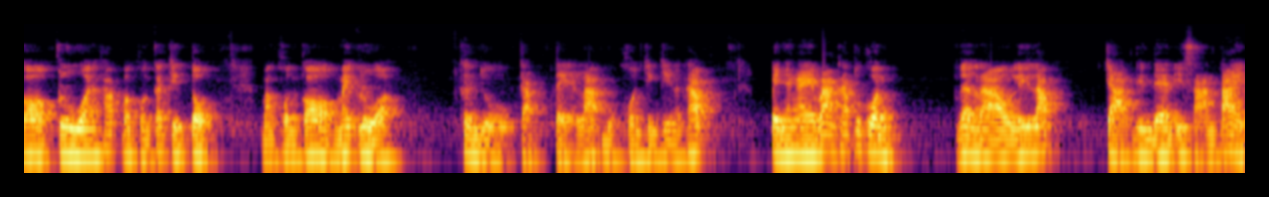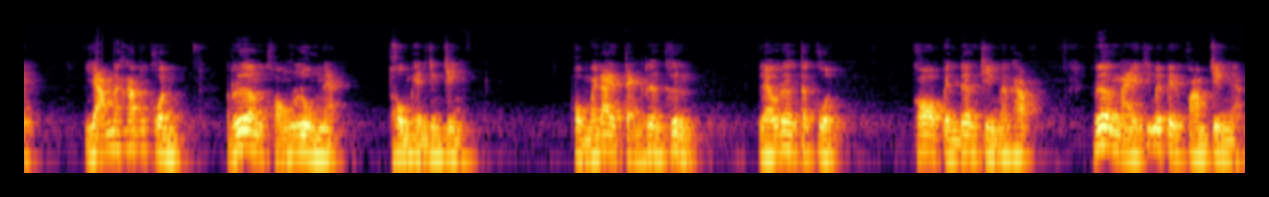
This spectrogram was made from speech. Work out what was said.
ก็กลัวนะครับ บางคนก็จิตตก บางคนก็ไม่กลัว ขึ้นอยู่กับแต่ละบุคคลจริง ๆนะครับ เป็นยังไงบ้างครับทุกคน เรื่องราวลี้ลับจากดินแดนอีสานใต้ ย้ำนะครับทุกคนเรื่องของลุงเนี่ย ผมเห็นจริง ๆ ผมไม่ได้แต่งเรื่องขึ้น แล้วเรื่องตะกรุดก็เป็นเรื่องจริงนะครับ เรื่องไหนที่ไม่เป็นความจริงเนี่ย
